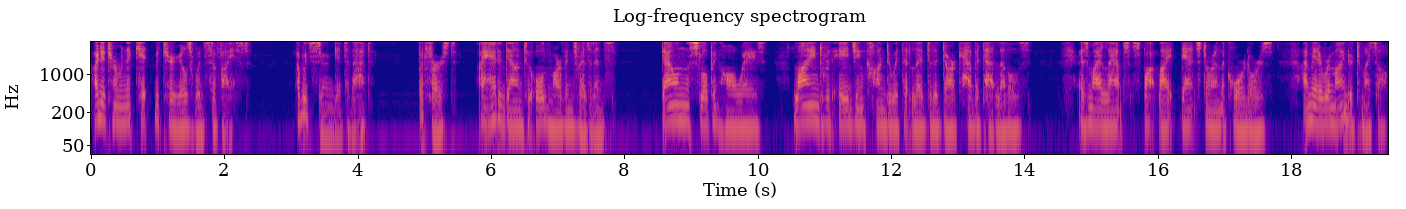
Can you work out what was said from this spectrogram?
I determined the kit materials would suffice. I would soon get to that. But first, I headed down to old Marvin's residence, down the sloping hallways, lined with aging conduit that led to the dark habitat levels. As my lamp's spotlight danced around the corridors, I made a reminder to myself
